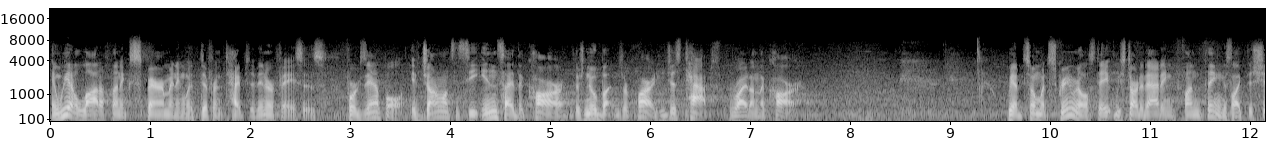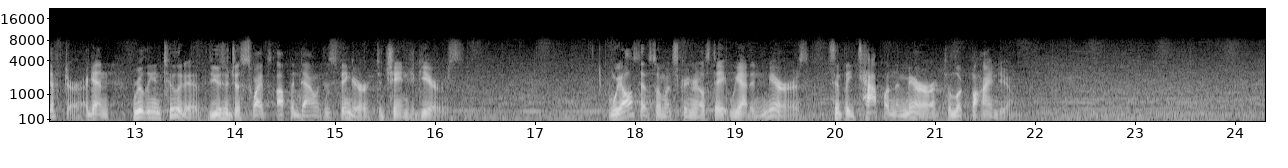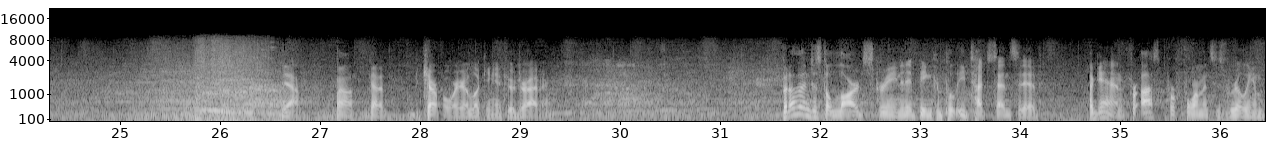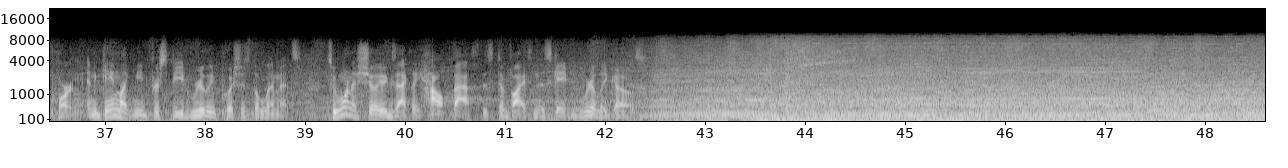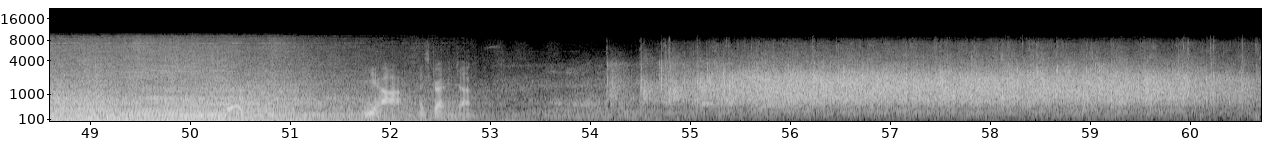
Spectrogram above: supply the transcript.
And we had a lot of fun experimenting with different types of interfaces. For example, if John wants to see inside the car, there's no buttons required. He just taps right on the car. We had so much screen real estate, we started adding fun things like the shifter. Again, really intuitive. The user just swipes up and down with his finger to change gears. We also have so much screen real estate, we added mirrors. Simply tap on the mirror to look behind you. Yeah, well, you gotta be careful where you're looking if you're driving. But other than just a large screen and it being completely touch sensitive, again, for us, performance is really important. And a game like Need for Speed really pushes the limits. So we want to show you exactly how fast this device in this game really goes. Yeehaw. Nice driving, John.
